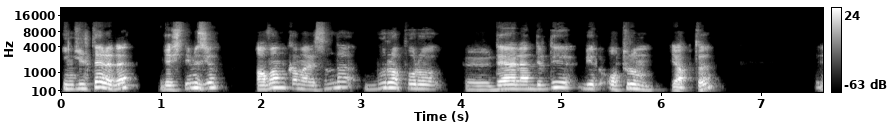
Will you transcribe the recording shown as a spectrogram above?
İngiltere'de geçtiğimiz yıl Avam Kamerası'nda bu raporu e, değerlendirdiği bir oturum yaptı. E,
